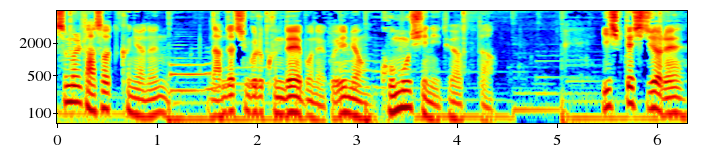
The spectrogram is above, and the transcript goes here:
스물다섯 그녀는 남자친구를 군대에 보내고 일명 고무신이 되었다. 20대 시절에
